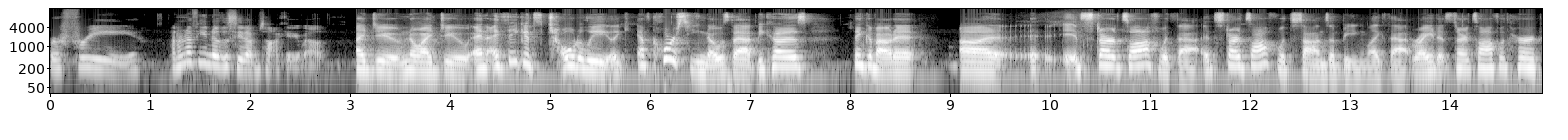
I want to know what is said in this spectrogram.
We're free. I don't know if you know the scene I'm talking about. I do. No, I do. And I think it's totally like of course he knows that because think about it. Uh it, it starts off with that. It starts off with Sansa being like that, right? It starts off with her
